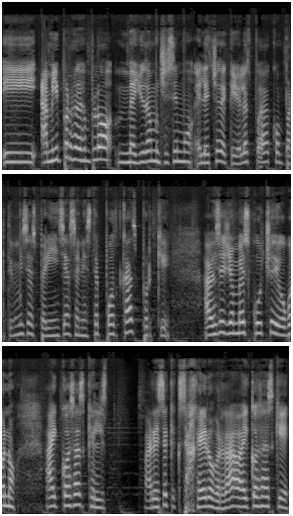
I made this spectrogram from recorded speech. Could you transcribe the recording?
y a mí, por ejemplo, me ayuda muchísimo el hecho de que yo les pueda compartir mis experiencias en este podcast, porque a veces yo me escucho y digo, bueno, hay cosas que les parece que exagero, ¿verdad? Hay cosas que,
